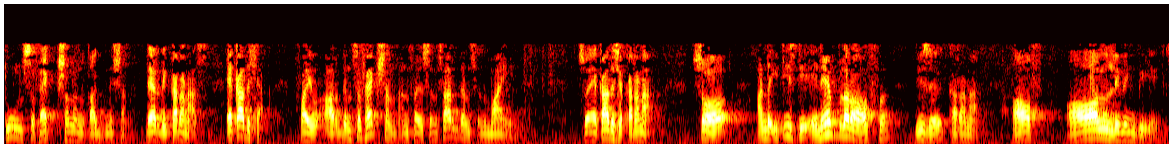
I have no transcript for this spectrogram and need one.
tools of action and cognition. They are the karanas. Ekadasha, five organs of action and five sense organs and mind. So Ekadasha karana. So, and it is the enabler of this karana, of all living beings.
